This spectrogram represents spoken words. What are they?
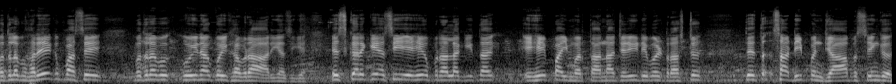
ਮਤਲਬ ਹਰੇਕ ਪਾਸੇ ਮਤਲਬ ਕੋਈ ਨਾ ਕੋਈ ਖਬਰਾਂ ਆ ਰਹੀਆਂ ਸੀਗੀਆਂ। ਇਸ ਕਰਕੇ ਅਸੀਂ ਇਹ ਉਪਰਾਲਾ ਕੀਤਾ। ਇਹ ਭਾਈ ਮਰਤਾਨਾ ਚੈਰੀਟੇਬਲ ਟਰਸਟ ਤੇ ਤ- ਸਾਡੀ ਪੰਜਾਬ ਸਿੰਘ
